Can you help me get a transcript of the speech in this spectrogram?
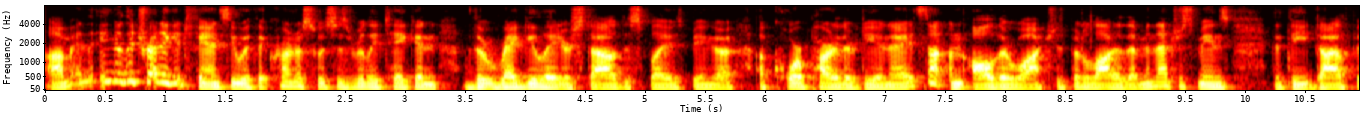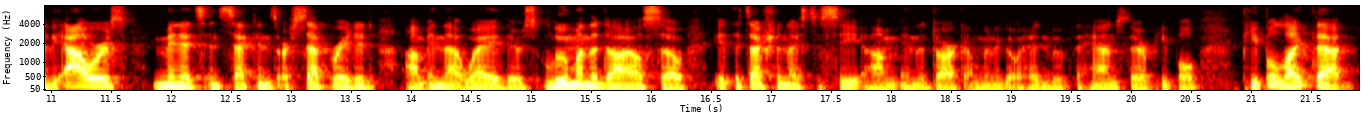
Um, and you know, they try to get fancy with it. Chronoswiss has really taken the regulator style displays being a, a core part of their DNA. It's not on all their watches, but a lot of them. And that just means that the dial for the hours, minutes, and seconds are separated um, in that way. There's lume on the dial, so it, it's actually nice to see um, in the dark. I'm gonna go ahead and move the hands there. People, people like that.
